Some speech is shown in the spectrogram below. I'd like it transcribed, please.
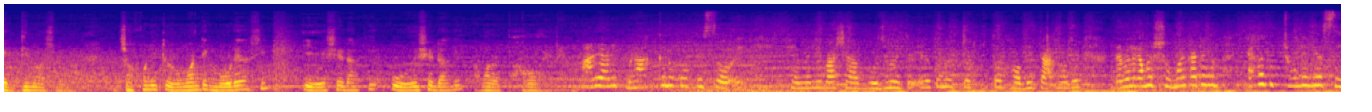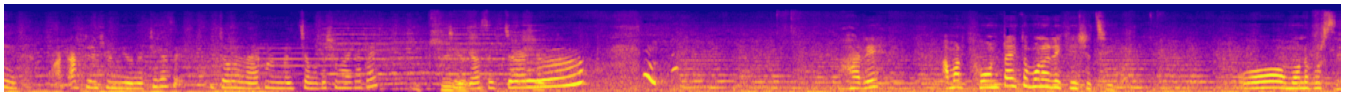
একদিনও আসব না। যখন একটু রোমান্টিক মোড়ে আসি এ এসে ডাকি ও এসে ডাকে আমার আর ভালো হয় না। আরে আরে রাগ কেন করতেছো? ফ্যামিলি বাসা বোঝোই তো এরকম একটু একটু তো হবে তার মধ্যে তাই বলে আমার সময় কাটাবো না। এখন তো চলে গেছে। আর আর টেনশন নিও না ঠিক আছে? চলো না এখন আমরা ইচ্ছা মতো সময় কাটাই। ঠিক আছে চলো। আরে আমার ফোনটাই তো মনে রেখে এসেছি। ও, মনে পড়ছে।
